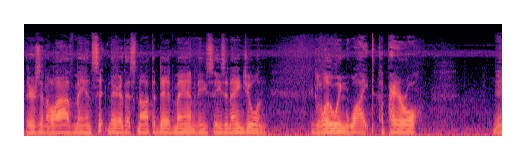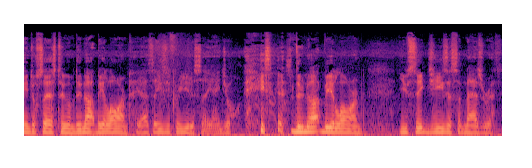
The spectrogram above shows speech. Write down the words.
there's an alive man sitting there that's not the dead man, and he's he's an angel in glowing white apparel. The angel says to him, "Do not be alarmed." Yeah, that's easy for you to say, angel. He says, "Do not be alarmed. You seek Jesus of Nazareth,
